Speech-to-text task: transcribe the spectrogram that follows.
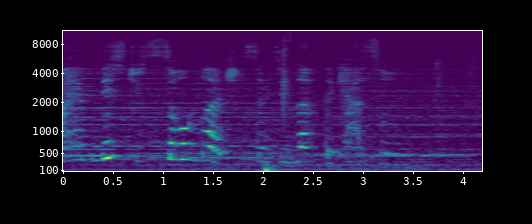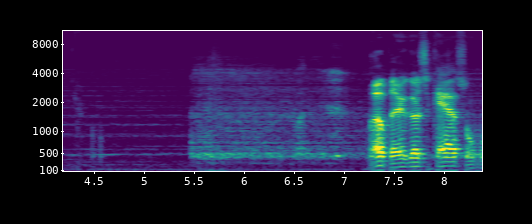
I have missed you so much since you left the castle. Oh, there goes the castle.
